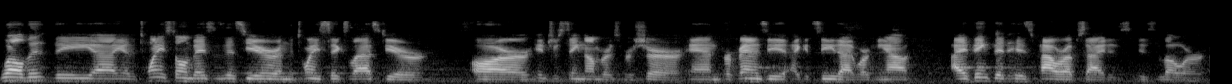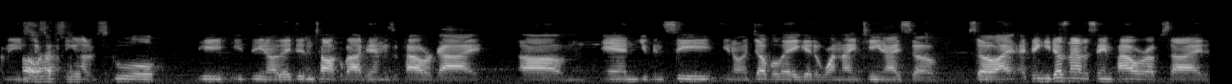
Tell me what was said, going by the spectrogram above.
Well, the the uh, yeah the 20 stolen bases this year and the 26 last year are interesting numbers for sure. And for fantasy, I could see that working out. I think that his power upside is, is lower. I mean, oh, just absolutely. coming out of school, he, he, you know, they didn't talk about him as a power guy. Um, and you can see, you know, a double A hit a 119 ISO. So I, I think he doesn't have the same power upside.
